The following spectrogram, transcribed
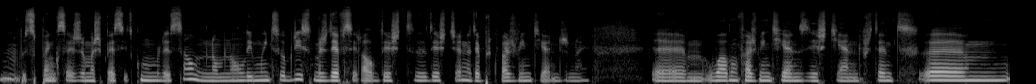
Hum. suponho que seja uma espécie de comemoração, não, não li muito sobre isso, mas deve ser algo deste, deste ano, até porque faz 20 anos, não é? Ehm, o álbum faz 20 anos este ano, portanto, ehm,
